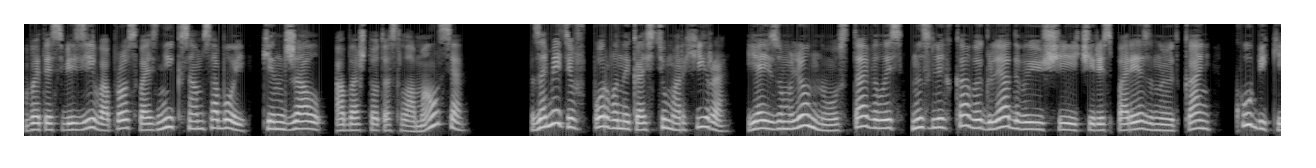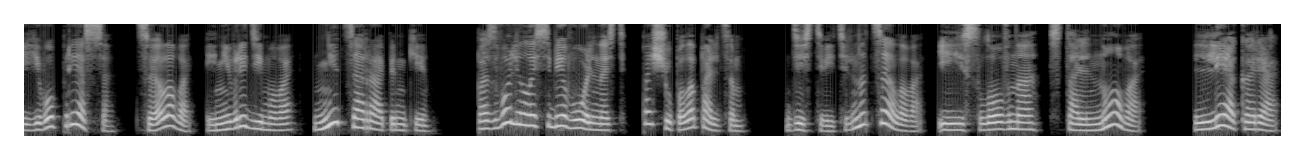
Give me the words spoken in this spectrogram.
В этой связи вопрос возник сам собой: кинжал обо что-то сломался? Заметив порванный костюм архира, я изумленно уставилась на слегка выглядывающие через порезанную ткань кубики его пресса, целого и невредимого, ни царапинки. Позволила себе вольность, пощупала пальцем. Действительно целого и словно стального. Лекаря.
